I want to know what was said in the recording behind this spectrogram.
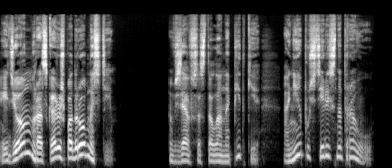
«Идем, расскажешь подробности». Взяв со стола напитки, они опустились на траву.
